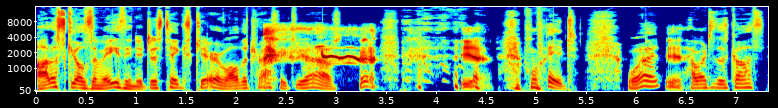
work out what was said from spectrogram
AutoScale is amazing. It just takes care of all the traffic you have. yeah. Wait, what? Yeah. How much does this cost?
